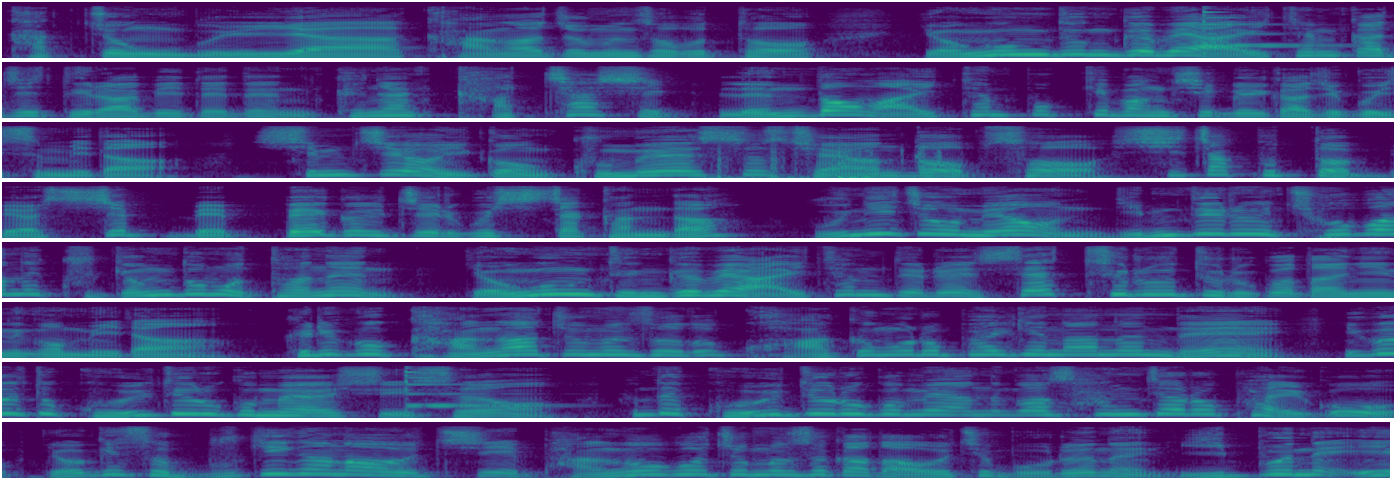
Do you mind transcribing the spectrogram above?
각종 물약, 강화 주문서부터 영웅 등급의 아이템까지 드랍이 되는 그냥 가차식 랜덤 아이템 뽑기 방식을 가지고 있습니다 심지어 이건 구매 횟수 제한도 없어 시작부터 몇십 몇백을 지르고 시작한다? 운이 좋으면 님들은 초반에 구경도 못하는 영웅 등급의 아이템들을 세트로 두르고 다니는 겁니다 그리고 강화 주문서도 과금으로 팔긴 하는데 이걸 또 골드로 구매할 수 있어요 근데 골드로 구매하는 건 상자로 팔고 여기서 무기가 나올지 방어구 주문서가 나올지 모르는 2분의 1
